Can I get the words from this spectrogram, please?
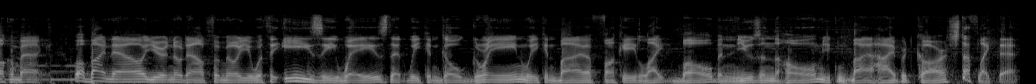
Welcome back. Well, by now, you're no doubt familiar with the easy ways that we can go green. We can buy a funky light bulb and use in the home. You can buy a hybrid car, stuff like that.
